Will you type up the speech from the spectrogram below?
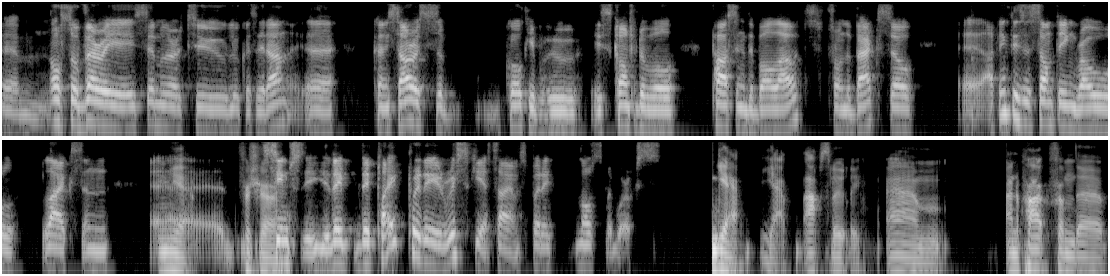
um, also very similar to Lucas Iran, uh, is a goalkeeper who is comfortable passing the ball out from the back. So uh, I think this is something Raul likes and. Uh, Yeah, for sure. Seems they they play pretty risky at times, but it mostly works. Yeah, yeah, absolutely. Um, and apart from the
